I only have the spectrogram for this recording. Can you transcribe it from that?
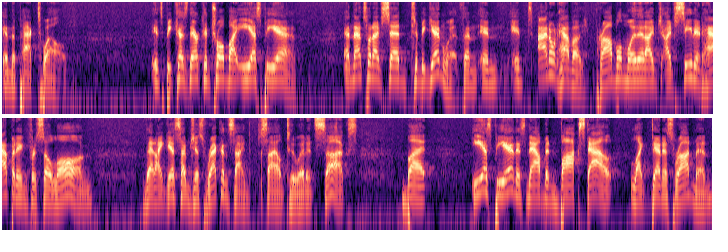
in the Pac 12? It's because they're controlled by ESPN. And that's what I've said to begin with. And, and it, I don't have a problem with it. I, I've seen it happening for so long that I guess I'm just reconciled to it. It sucks. But ESPN has now been boxed out, like Dennis Rodman,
